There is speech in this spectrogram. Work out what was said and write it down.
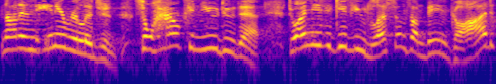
not in any religion. So how can you do that? Do I need to give you lessons on being God?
